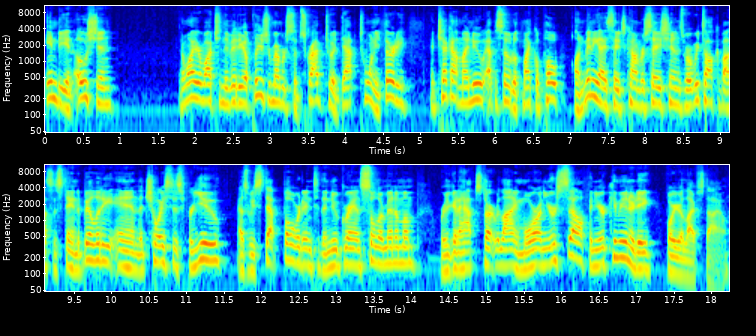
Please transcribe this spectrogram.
Indian Ocean. And while you're watching the video, please remember to subscribe to Adapt 2030 and check out my new episode with Michael Pope on Mini Ice Age Conversations, where we talk about sustainability and the choices for you as we step forward into the new grand solar minimum, where you're going to have to start relying more on yourself and your community for your lifestyle.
